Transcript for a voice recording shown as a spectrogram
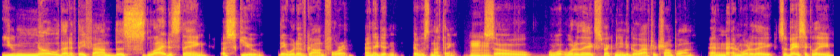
you know that if they found the slightest thing askew, they would have gone for him and they didn't. There was nothing. Mm-hmm. So what what are they expecting to go after Trump on? And and what are they? So basically,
